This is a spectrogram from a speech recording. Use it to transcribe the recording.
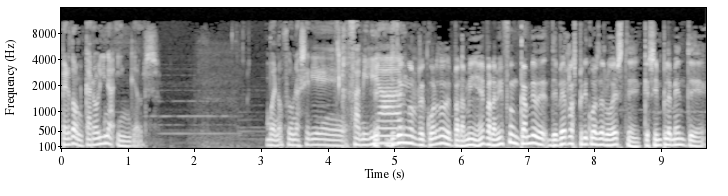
Perdón, Carolina Ingalls. Bueno, fue una serie familiar. Eh, Yo tengo el recuerdo de para mí, ¿eh? para mí fue un cambio de, de ver las películas del oeste, que simplemente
